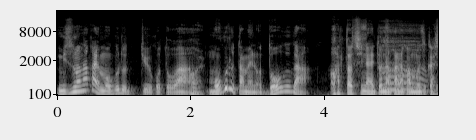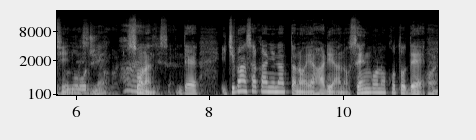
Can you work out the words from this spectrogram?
水の中へ潜るっていうことは、はい。潜るための道具が発達しないとなかなか難しいんですね。そうなんです。で一番盛んになったのはやはりあの戦後のことで、はい。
